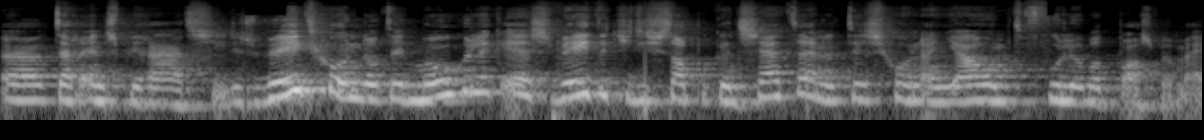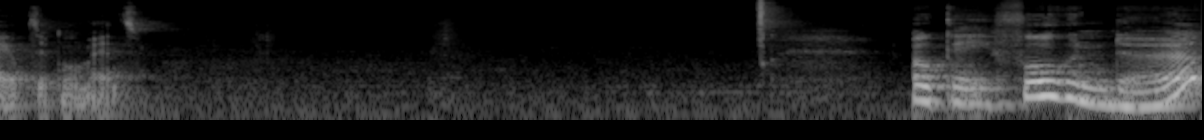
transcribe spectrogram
uh, ter inspiratie. Dus weet gewoon dat dit mogelijk is. Weet dat je die stappen kunt zetten. En het is gewoon aan jou om te voelen wat past bij mij op dit moment. Oké, volgende.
